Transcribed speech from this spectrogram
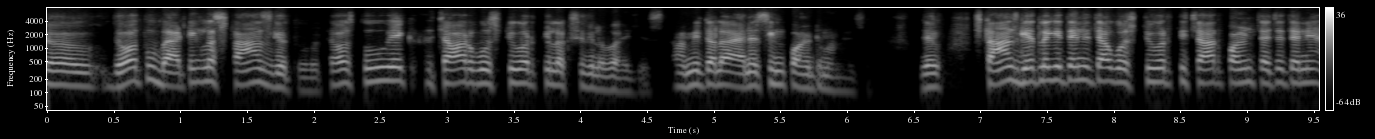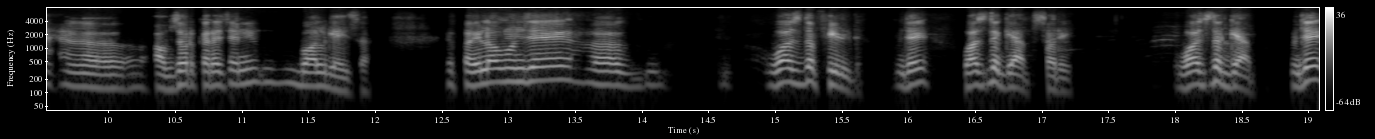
जेव्हा तू बॅटिंगला स्टान्स घेतो तेव्हा तू एक चार गोष्टीवरती लक्ष दिलं पाहिजेस. आम्ही त्याला अॅनेसिंग पॉईंट म्हणायचो. स्टान्स घेतलं की त्यांनी त्या गोष्टीवरती चार पॉईंट त्याचे त्यांनी ऑब्झर्व करायचे आणि बॉल घ्यायचा. पहिलं म्हणजे वॉज द फील्ड म्हणजे watch the gap sorry watch the gap म्हणजे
